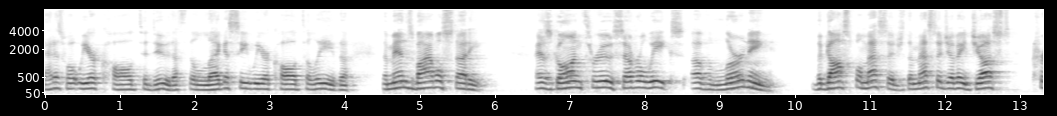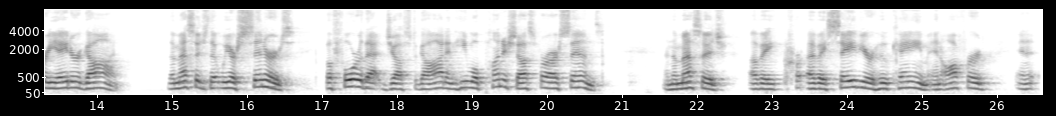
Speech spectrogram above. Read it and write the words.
That is what we are called to do. That's the legacy we are called to leave. The, the men's Bible study has gone through several weeks of learning the gospel message, the message of a just creator God the message that we are sinners before that just God and He will punish us for our sins, and the message of a, of a Savior who came and offered an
